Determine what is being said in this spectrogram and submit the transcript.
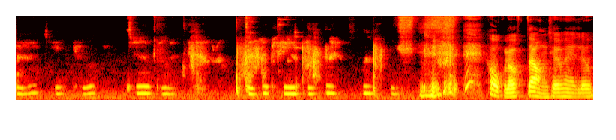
รักที่เขาจะเปิดจะเพียงรักแม่หกลบสองใช่ไหมลูก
